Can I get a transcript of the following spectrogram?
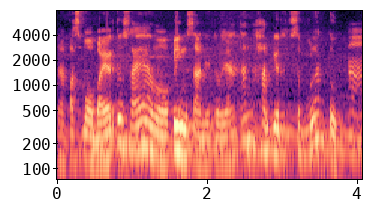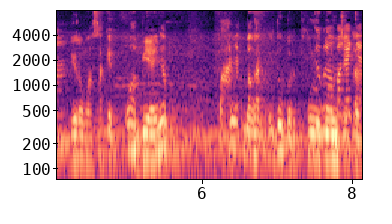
Nah pas mau bayar tuh saya mau pingsan itu ya. Kan hampir sebulan tuh Heeh. di rumah sakit. Wah biayanya banyak banget. Itu berpuluh-puluh juta.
